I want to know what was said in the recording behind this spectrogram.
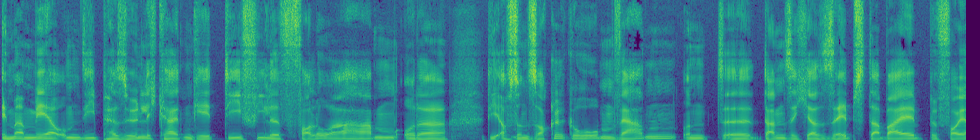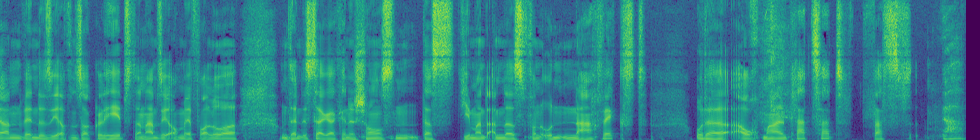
immer mehr um die Persönlichkeiten geht, die viele Follower haben oder die auf so einen Sockel gehoben werden und äh, dann sich ja selbst dabei befeuern, wenn du sie auf den Sockel hebst, dann haben sie auch mehr Follower und dann ist da gar keine Chance, dass jemand anders von unten nachwächst oder auch mal einen Platz hat. Was? Ja,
